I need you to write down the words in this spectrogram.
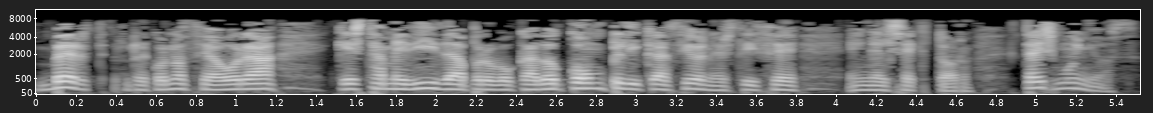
Bert reconoce ahora que esta medida ha provocado complicaciones, dice, en el sector. Tais Muñoz.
